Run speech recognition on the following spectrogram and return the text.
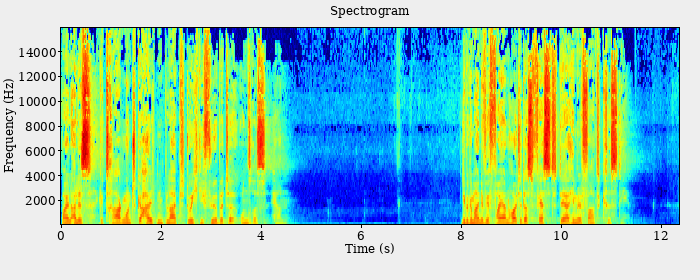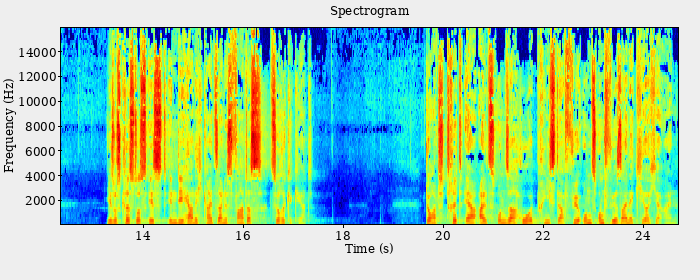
weil alles getragen und gehalten bleibt durch die Fürbitte unseres Herrn. Liebe Gemeinde, wir feiern heute das Fest der Himmelfahrt Christi. Jesus Christus ist in die Herrlichkeit seines Vaters zurückgekehrt. Dort tritt er als unser hohe Priester für uns und für seine Kirche ein.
